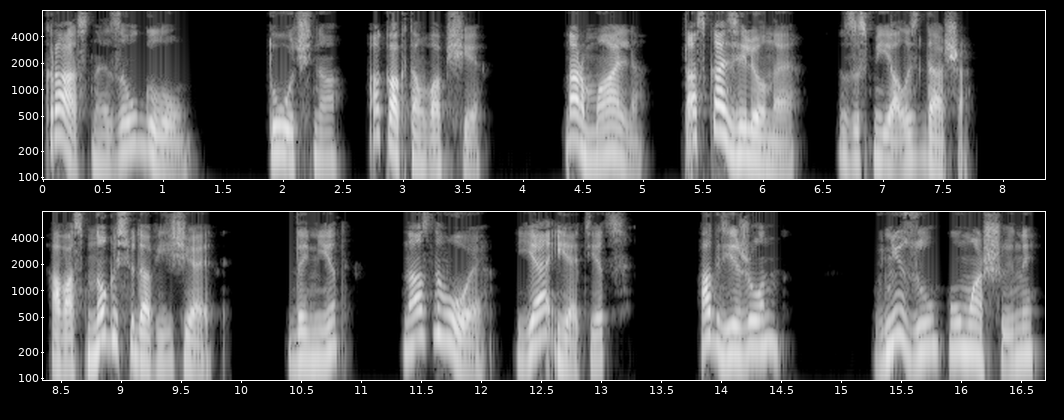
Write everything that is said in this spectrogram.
Красная, за углом. Точно. А как там вообще? Нормально. Тоска зеленая, засмеялась Даша. А вас много сюда въезжает? Да нет. Нас двое. Я и отец. А где же он? Внизу, у машины.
